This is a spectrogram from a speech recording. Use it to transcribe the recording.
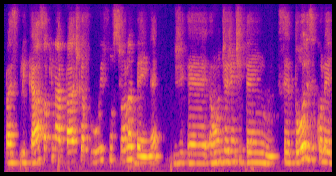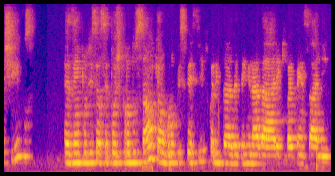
para explicar, só que na prática flui e funciona bem, né? De, é, onde a gente tem setores e coletivos. Exemplo disso é o setor de produção, que é um grupo específico ali da determinada área que vai pensar ali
